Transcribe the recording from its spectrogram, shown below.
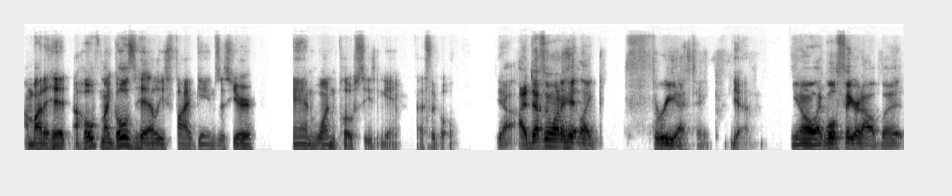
i'm about to hit i hope my goal is to hit at least five games this year and one postseason game that's the goal Yeah, I definitely want to hit like three. I think yeah you know, like we'll figure it out. But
